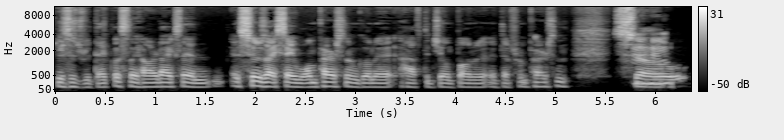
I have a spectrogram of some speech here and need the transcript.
this is ridiculously hard, actually. And as soon as I say one person, I'm going to have to jump on a, a different person. So,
